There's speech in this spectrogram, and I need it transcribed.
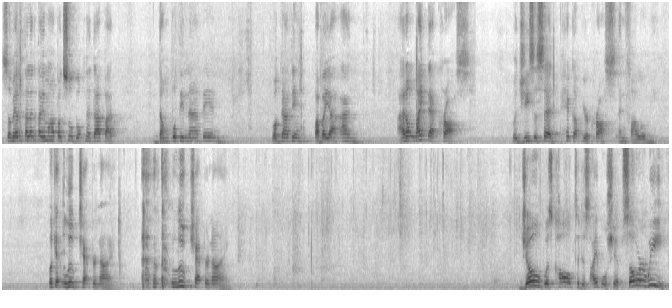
So meron talaga tayong mga pagsubok na dapat damputin natin. Huwag nating pabayaan. I don't like that cross. But Jesus said, pick up your cross and follow me. Look at Luke chapter 9. Luke chapter 9. Job was called to discipleship. So are we.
